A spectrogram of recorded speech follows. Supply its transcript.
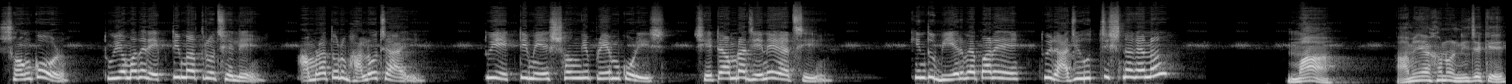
শঙ্কর, তুই আমাদের একটি মাত্র ছেলে। আমরা তোর ভালো চাই। তুই একটি মেয়ের সঙ্গে প্রেম করিস। সেটা আমরা জেনে গেছি। কিন্তু বিয়ের ব্যাপারে তুই রাজি হচ্ছিস না কেন? মা আমি এখনও নিজেকে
